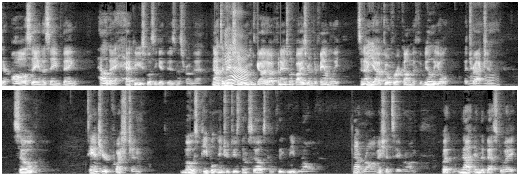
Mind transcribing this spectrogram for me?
they're all saying the same thing. How the heck are you supposed to get business from that? Not to mention everyone's got a financial advisor in their family, so now you have to overcome the familial attraction. Mhm. So, to answer your question, most people introduce themselves completely wrong. Not wrong, I shouldn't say wrong, but not in the best way.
